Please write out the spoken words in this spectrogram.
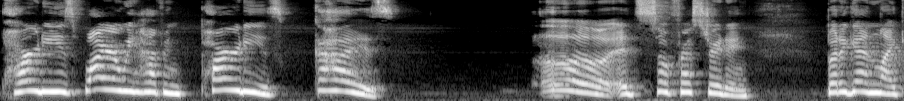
parties. Why are we having parties? Guys. Ugh, it's so frustrating. But again, like,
